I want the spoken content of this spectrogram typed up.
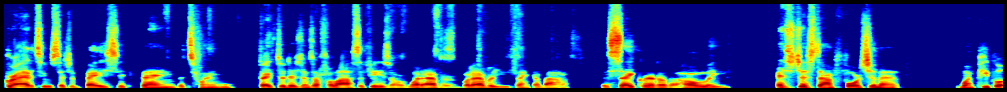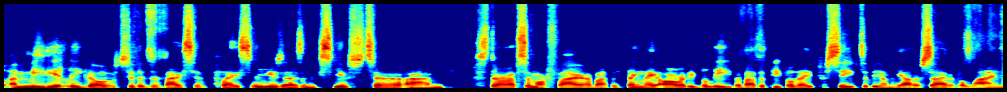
Gratitude is such a basic thing between faith traditions or philosophies or whatever, whatever you think about the sacred or the holy. It's just unfortunate when people immediately go to the divisive place or use it as an excuse to um, stir up some more fire about the thing they already believe about the people they perceive to be on the other side of the line.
